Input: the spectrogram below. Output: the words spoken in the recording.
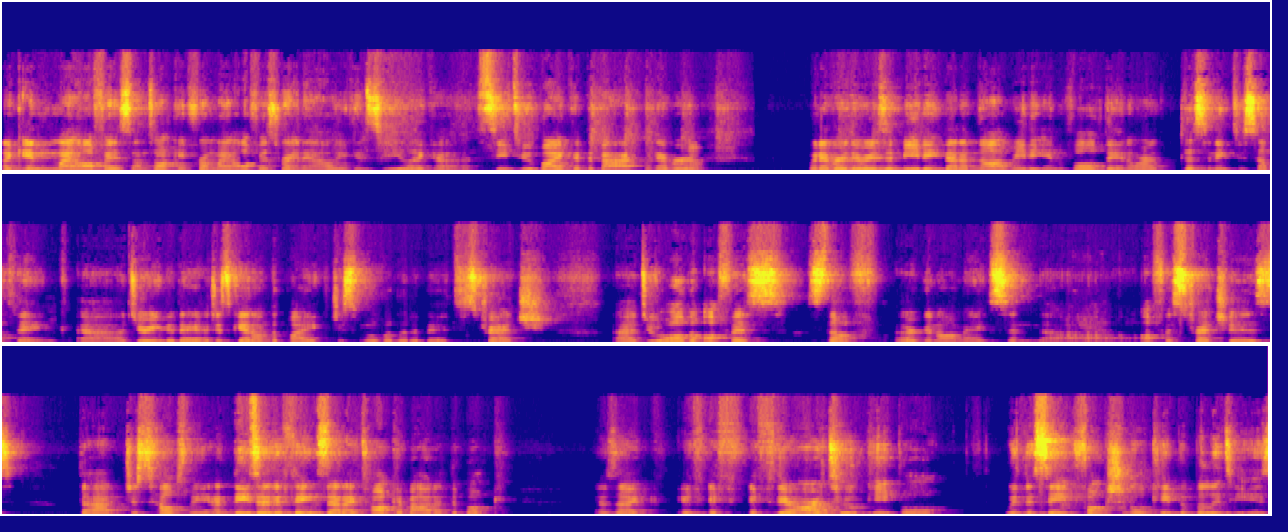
Like in my office, I'm talking from my office right now. You can see like a C2 bike at the back. Whenever, whenever there is a meeting that I'm not really involved in or listening to something uh, during the day, I just get on the bike, just move a little bit, stretch, uh, do all the office stuff, ergonomics and uh, office stretches that just helps me. And these are the things that I talk about at the book. Is like if if if there are two people with the same functional capabilities,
